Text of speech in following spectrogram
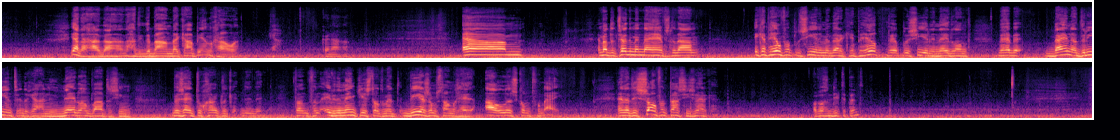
Ja, dan, dan had ik de baan bij KPN gehouden. Kun je nagaan. Ehm, En wat het verder met mij heeft gedaan... Ik heb heel veel plezier in mijn werk. Ik heb heel veel plezier in Nederland. We hebben bijna 23 jaar nu Nederland laten zien. We zijn toegankelijk de- de- van, van evenementjes tot met weersomstandigheden. Alles komt voorbij. En dat is zo fantastisch werken. wat was een dieptepunt?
